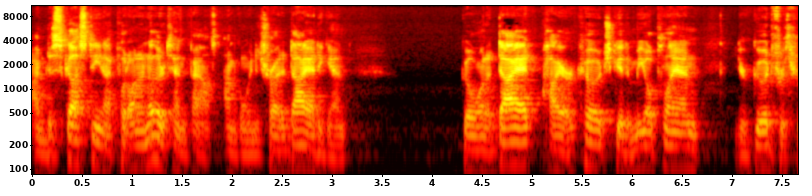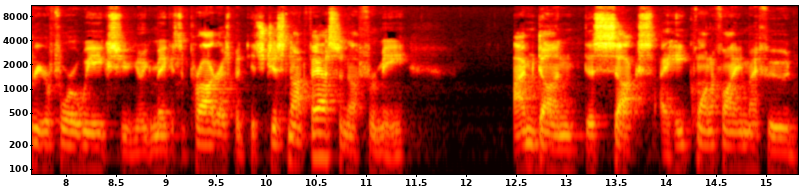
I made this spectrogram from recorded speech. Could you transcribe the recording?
I'm disgusting. I put on another 10 pounds. I'm going to try to diet again. Go on a diet, hire a coach, get a meal plan. You're good for three or four weeks. You, you know, you're making some progress, but it's just not fast enough for me. I'm done. This sucks. I hate quantifying my food.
